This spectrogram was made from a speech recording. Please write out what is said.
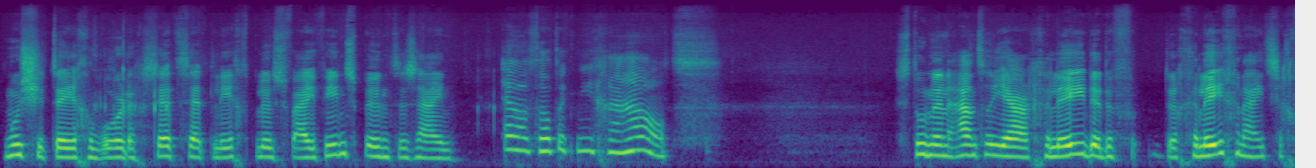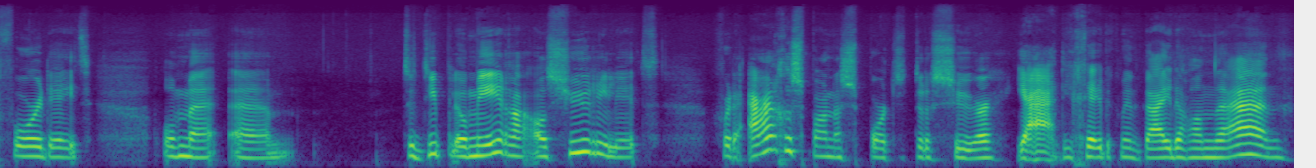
moest je tegenwoordig ZZ licht plus 5 inspunten zijn. En dat had ik niet gehaald. Dus toen een aantal jaar geleden de, de gelegenheid zich voordeed om me ehm, te diplomeren als jurylid voor de aangespannen sportdressuur, ja, die greep ik met beide handen aan.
